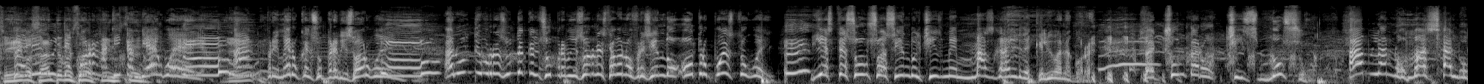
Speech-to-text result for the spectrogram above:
Sí, Pero bastante, te corren a ti también, güey. Ah, primero que el supervisor, güey. Al último resulta que el supervisor le estaban ofreciendo otro puesto, güey. Y este sonso haciendo el chisme más grande de que le iban a correr. O sea, chúntaro chismoso. Habla nomás a lo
